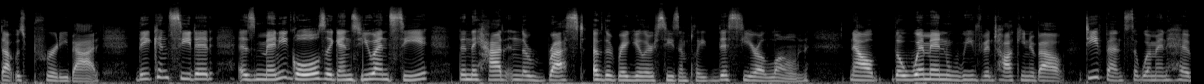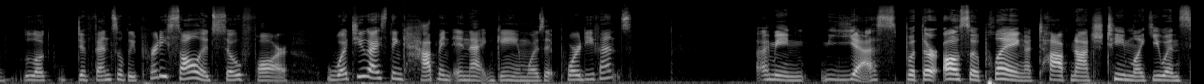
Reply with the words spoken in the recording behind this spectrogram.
that was pretty bad. They conceded as many goals against UNC than they had in the rest of the regular season play this year alone. Now, the women, we've been talking about defense. The women have looked defensively pretty solid so far. What do you guys think happened in that game? Was it poor defense? I mean, yes, but they're also playing a top notch team like UNC,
